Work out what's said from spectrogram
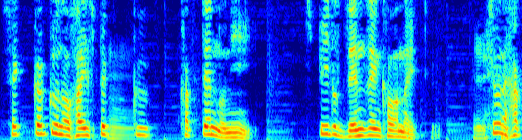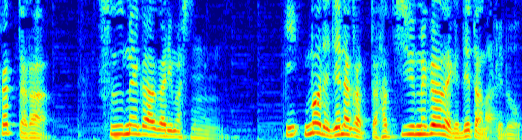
せっかくのハイスペック買ってんのに、スピード全然変わんないっていう。えー一応ね、測ったら、数メガ上がりました。うん。い今まで出なかった80メガ台が出たんですけど、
